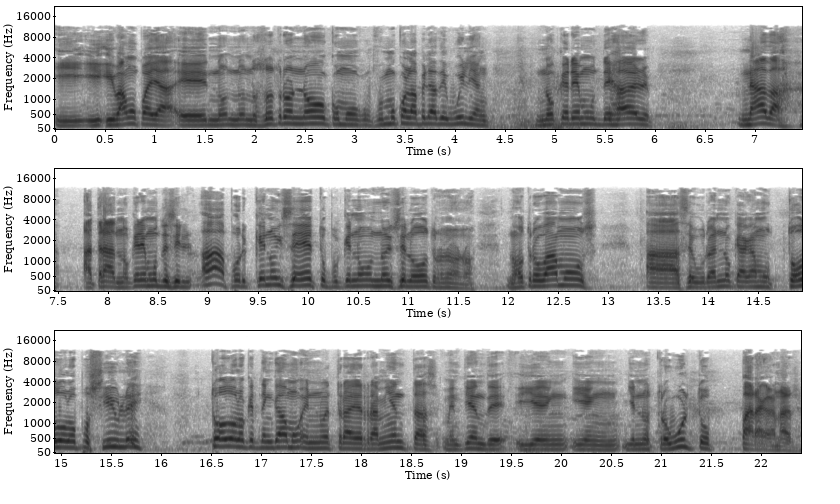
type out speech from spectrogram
y, vamos para allá. Eh, no- no- nosotros no, como fuimos con la pelea de William, no queremos dejar nada atrás. No queremos decir, ah, ¿por qué no hice esto? ¿Por qué no, no hice lo otro? No, no. Nosotros vamos a asegurarnos que hagamos todo lo posible, todo lo que tengamos en nuestras herramientas, ¿me entiendes? Y en, y, en, y en nuestro bulto para ganar.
